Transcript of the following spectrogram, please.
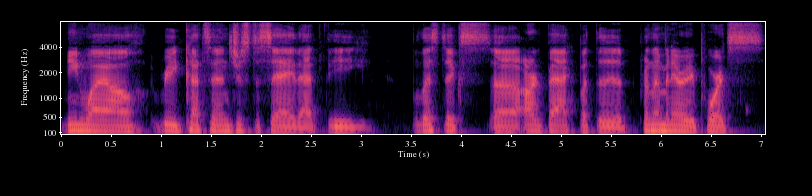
Meanwhile reid cuts in just to say that the ballistics uh, aren't back but the preliminary reports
